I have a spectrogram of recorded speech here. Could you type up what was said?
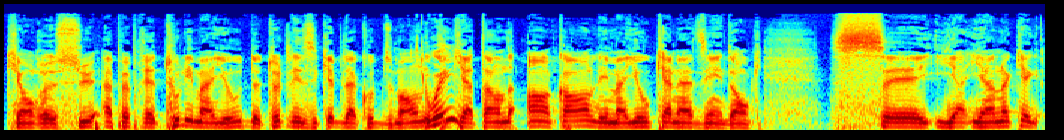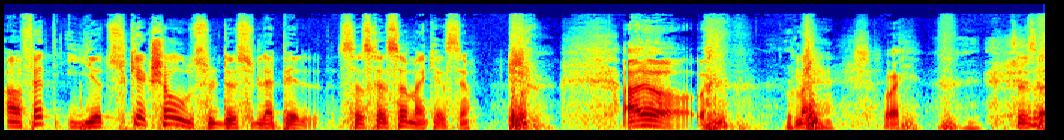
qui ont reçu à peu près tous les maillots de toutes les équipes de la Coupe du Monde Oui. et qui attendent encore les maillots canadiens. Donc, c'est, il y, en a en fait, y a-tu quelque chose sur le dessus de la pile? Ce serait ça ma question. Alors, Ben, ouais. c'est ça.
